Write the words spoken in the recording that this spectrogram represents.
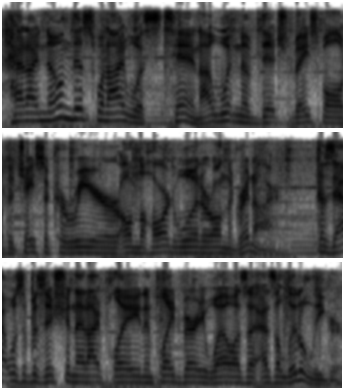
Had I known this when I was 10, I wouldn't have ditched baseball to chase a career on the hardwood or on the gridiron. Because that was a position that I played and played very well as a, as a little leaguer.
